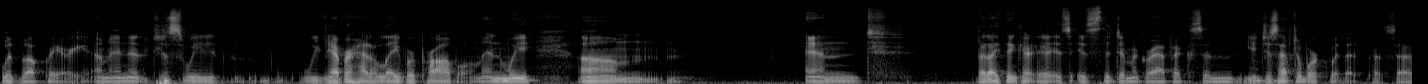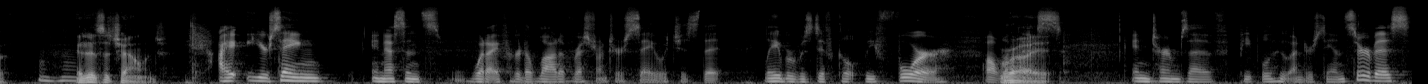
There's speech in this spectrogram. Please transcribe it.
with Belcrary. I mean, it just we we never had a labor problem, and we um, and but I think uh, it's it's the demographics, and you mm-hmm. just have to work with it. So mm-hmm. it is a challenge. I you're saying in essence what I've heard a lot of restaurateurs say, which is that labor was difficult before all of Right. this. In terms of people who understand service,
